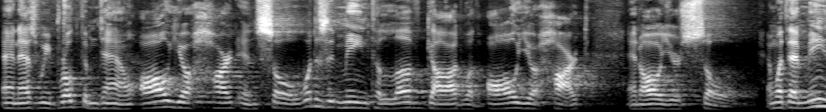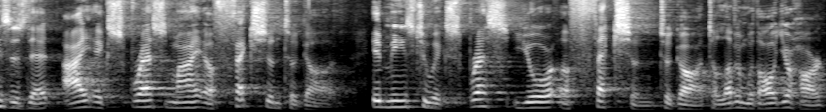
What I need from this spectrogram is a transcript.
and as we broke them down, all your heart and soul, what does it mean to love God with all your heart and all your soul? And what that means is that I express my affection to God. It means to express your affection to God, to love Him with all your heart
